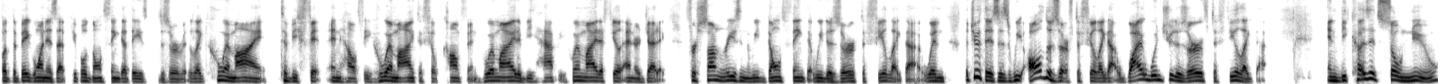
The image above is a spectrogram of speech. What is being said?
but the big one is that people don't think that they deserve it. Like who am i to be fit and healthy? Who am i to feel confident? Who am i to be happy? Who am i to feel energetic? For some reason we don't think that we deserve to feel like that when the truth is is we all deserve to feel like that. Why wouldn't you deserve to feel like that? And because it's so new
